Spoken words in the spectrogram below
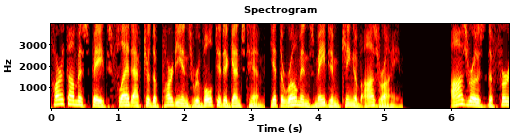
Parthomaspates fled after the Parthians revolted against him, yet the Romans made him king of Osroene. Osroes I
